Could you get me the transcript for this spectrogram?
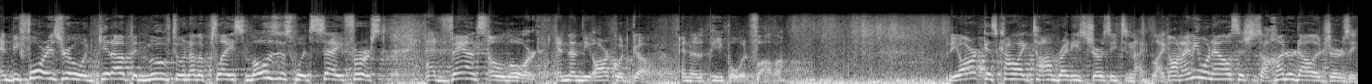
And before Israel would get up and move to another place, Moses would say first, Advance, O Lord. And then the ark would go, and then the people would follow. The ark is kind of like Tom Brady's jersey tonight. Like on anyone else, it's just a hundred dollar jersey.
